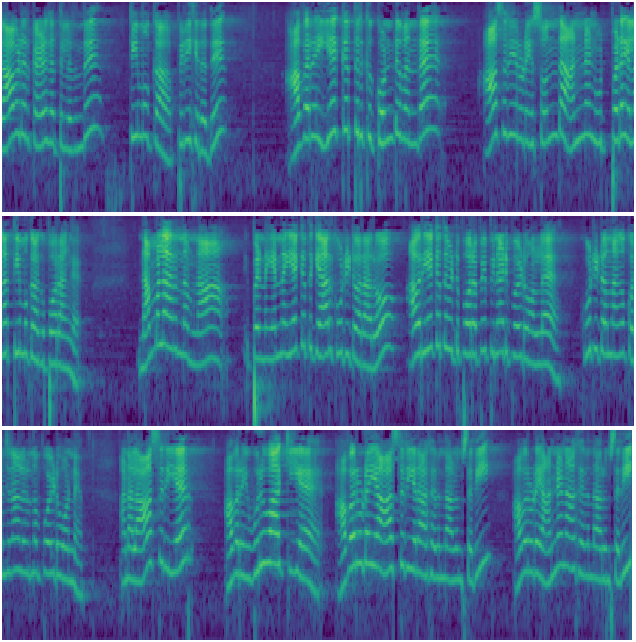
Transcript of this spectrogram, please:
திராவிடர் கழகத்திலிருந்து திமுக பிரிகிறது. அவரை இயக்கத்திற்கு கொண்டு வந்த ஆசிரியருடைய சொந்த அண்ணன் உட்பட எல்லாம் திமுகவுக்கு போகிறாங்க நம்மளா இருந்தோம்னா இப்போ என்ன என்ன இயக்கத்துக்கு யார் கூட்டிகிட்டு வராரோ அவர் இயக்கத்தை விட்டு போகிறப்ப பின்னாடி போயிடுவோம்ல. கூட்டிட்டு வந்தாங்க கொஞ்ச நாள் இருந்தோம் போயிடுவோன்னு. ஆனால் ஆசிரியர் அவரை உருவாக்கிய அவருடைய ஆசிரியராக இருந்தாலும் சரி அவருடைய அண்ணனாக இருந்தாலும் சரி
